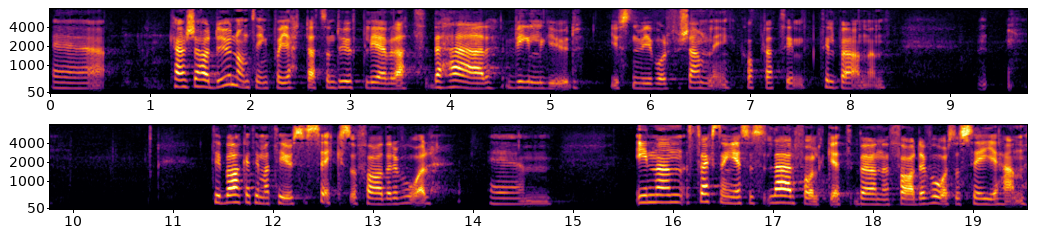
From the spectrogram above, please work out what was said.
Eh, kanske har du någonting på hjärtat som du upplever att det här vill Gud just nu i vår församling, kopplat till, till bönen. Tillbaka till Matteus 6 och Fader vår. Eh, innan, strax när Jesus lär folket bönen Fader vår så säger han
